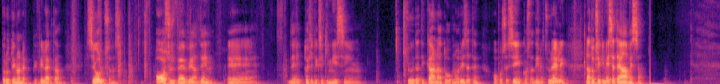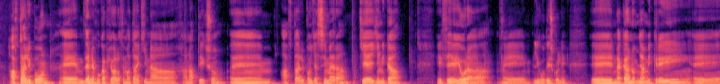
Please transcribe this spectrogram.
προτείνω ανεπιφύλακτα σε όλους σας. Όσους βέβαια δεν, ε, δεν το έχετε ξεκινήσει πιο εντατικά να το γνωρίζετε όπως εσύ Κωνσταντίνε Τσουρέλη να το ξεκινήσετε άμεσα. Αυτά λοιπόν, ε, δεν έχω κάποιο άλλο θεματάκι να αναπτύξω. Ε, αυτά λοιπόν για σήμερα και γενικά ήρθε η ώρα ε, λίγο δύσκολη ε, να κάνω μια μικρή ε,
